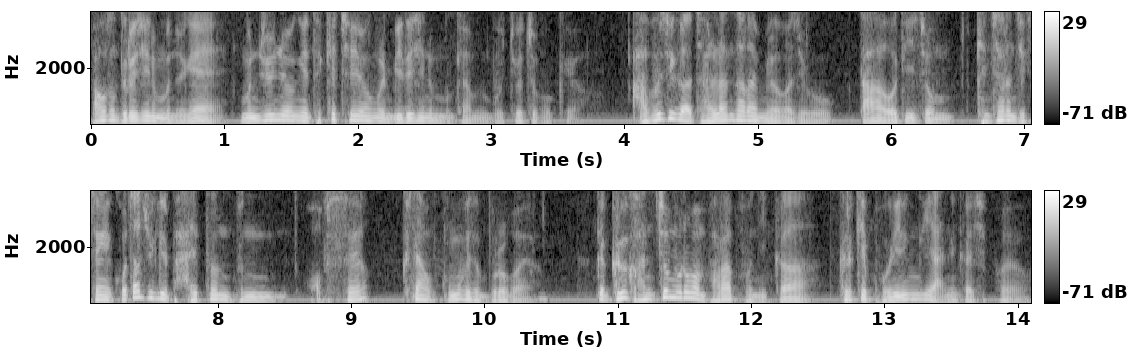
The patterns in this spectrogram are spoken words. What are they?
방송 들으시는 분 중에 문준영의 특혜 채용을 믿으시는 분께 한번 여쭤볼게요. 아버지가 잘난 사람이어가지고 나 어디 좀 괜찮은 직장에 꽂아주길 바랬던 분 없어요? 그냥 궁금해서 물어봐요. 그러니까 그 관점으로만 바라보니까 그렇게 보이는 게 아닐까 싶어요.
